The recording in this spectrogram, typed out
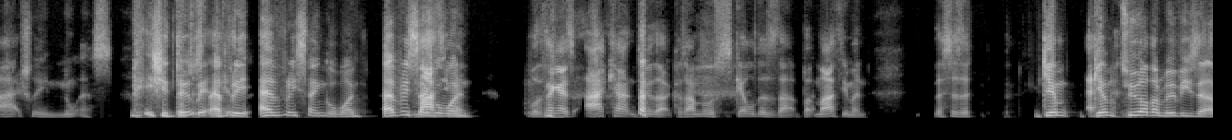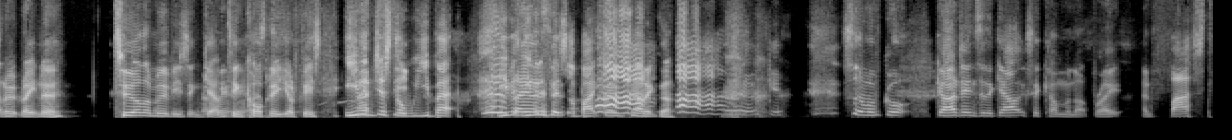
actually notice. You should They'll do it just with think it's- every every single one. Every single one. Well, the thing is, I can't do that because I'm not as skilled as that. But Matthew, man, this is a Give him, eh. give him two other movies that are out right now. Two other movies and get them wait, to wait, incorporate your face, even just a wee bit, even even if it's a background character. Okay. So we've got Guardians of the Galaxy coming up, right? And Fast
